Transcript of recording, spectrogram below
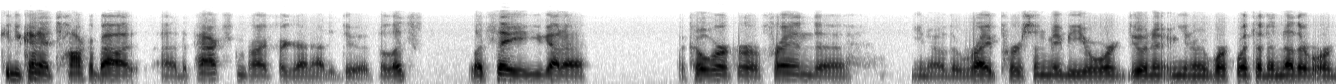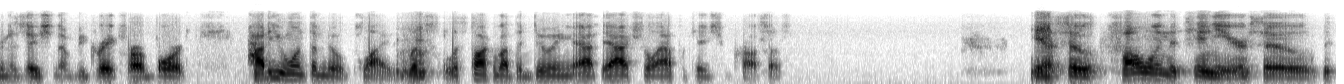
Can you kind of talk about uh, the PAX can probably figure out how to do it, but let's let's say you got a a coworker or a friend, uh, you know, the right person, maybe you work doing it, you know, work with at another organization that would be great for our board. How do you want them to apply? Mm-hmm. Let's let's talk about the doing at the actual application process. Yeah, so following the 10 year, so the,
